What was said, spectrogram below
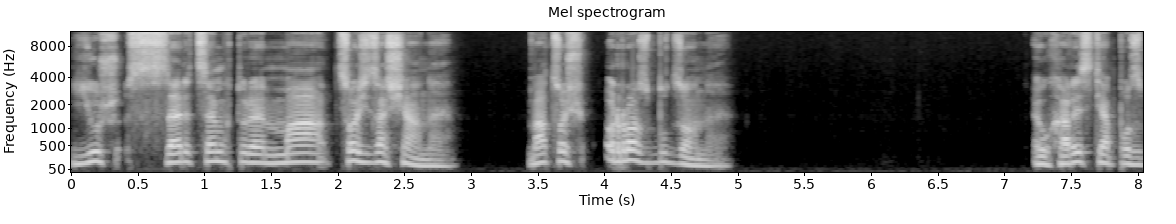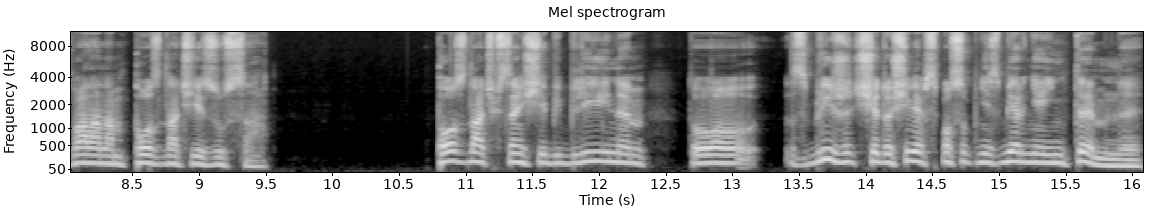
już z sercem, które ma coś zasiane, ma coś rozbudzone. Eucharystia pozwala nam poznać Jezusa. Poznać w sensie biblijnym to zbliżyć się do siebie w sposób niezmiernie intymny,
